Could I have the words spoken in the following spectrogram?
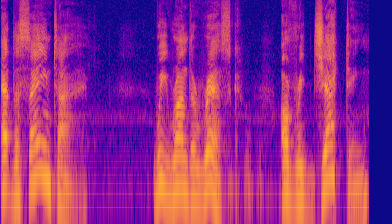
At the same time, we run the risk of rejecting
